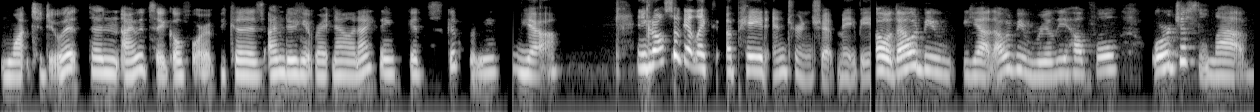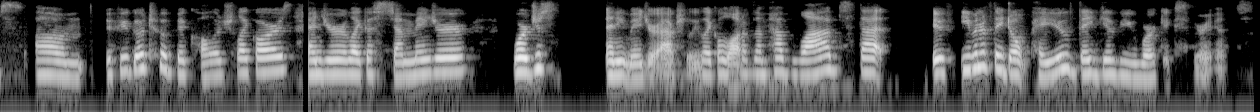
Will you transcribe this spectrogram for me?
want to do it, then I would say go for it because I'm doing it right now and I think it's good for me. Yeah. And you could also get like a paid internship maybe. Oh, that would be yeah, that would be really helpful. Or just labs. Um if you go to a big college like ours and you're like a STEM major or just any major actually, like a lot of them have labs that if even if they don't pay you, they give you work experience.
